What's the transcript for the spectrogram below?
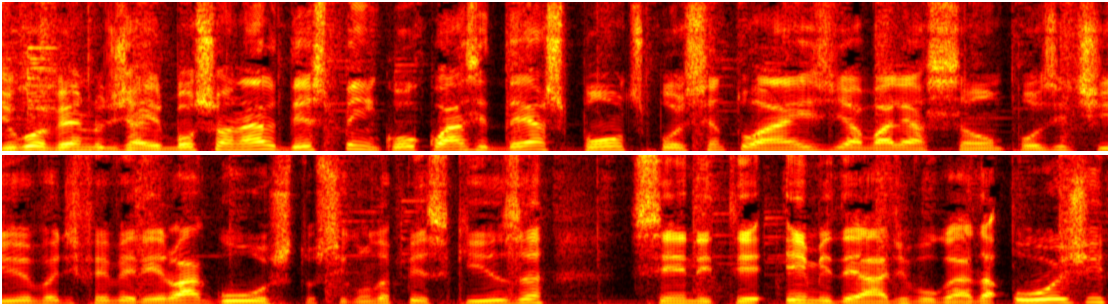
E o governo de Jair Bolsonaro despencou quase 10 pontos percentuais de avaliação positiva de fevereiro a agosto. Segundo a pesquisa CNT-MDA divulgada hoje,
